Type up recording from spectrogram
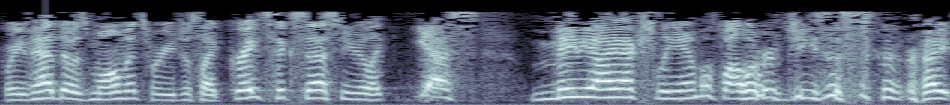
Where you've had those moments where you're just like great success and you're like, yes, maybe I actually am a follower of Jesus, right?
